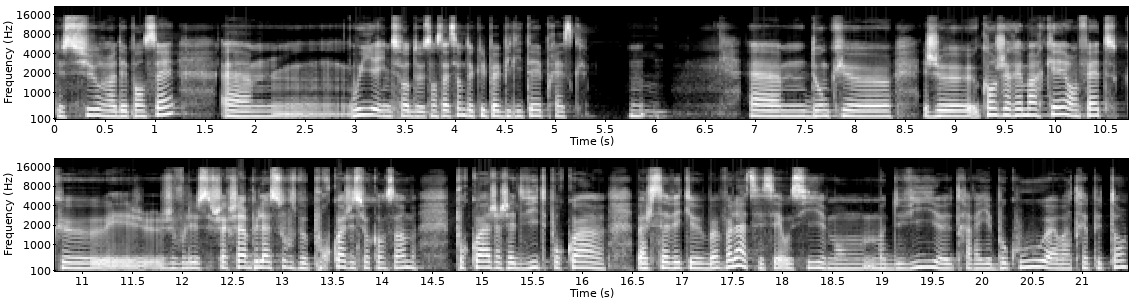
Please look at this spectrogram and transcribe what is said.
de surdépenser. Oui, il y a une sorte de sensation de culpabilité presque. Mm. Euh, donc, euh, je, quand j'ai remarqué en fait que je, voulais chercher un peu la source de pourquoi je surconsomme, pourquoi j'achète vite, pourquoi, bah, je savais que bah, voilà, c'est aussi mon mode de vie, euh, travailler beaucoup, avoir très peu de temps,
